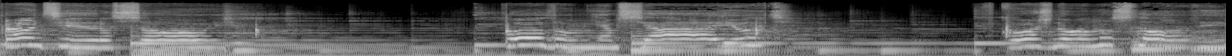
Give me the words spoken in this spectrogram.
вранці росою, полум'ям сяють в кожному слові.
